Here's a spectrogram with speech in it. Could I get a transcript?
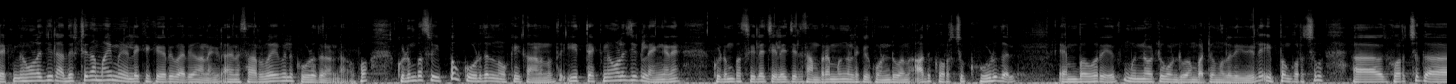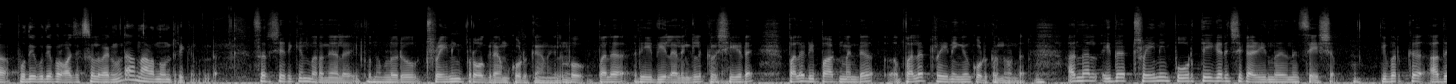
ടെക്നോളജിയിൽ അധിഷ്ഠിതമായി മേലേക്ക് കയറി വരികയാണെങ്കിൽ അതിന് സർവൈവൽ കൂടുതലുണ്ടാകും അപ്പോൾ കുടുംബശ്രീ ഇപ്പം കൂടുതൽ നോക്കി കാണുന്നത് ഈ ടെക്നോളജികൾ എങ്ങനെ കുടുംബശ്രീയിലെ ചില ചില സംരംഭങ്ങളിലേക്ക് കൊണ്ടുവന്ന് അത് കുറച്ച് കൂടുതൽ എംപവർ ചെയ്ത് മുന്നോട്ട് കൊണ്ടുപോകാൻ പറ്റും എന്നുള്ള രീതിയിൽ ഇപ്പം കുറച്ച് കുറച്ച് പുതിയ പുതിയ പ്രോജക്ട്സുകൾ വരുന്നുണ്ട്. അത് നടന്നുകൊണ്ടിരിക്കുന്നുണ്ട്. സർ ശരിക്കും പറഞ്ഞാൽ ഇപ്പോൾ നമ്മളൊരു ട്രെയിനിങ് പ്രോഗ്രാം കൊടുക്കുകയാണെങ്കിൽ ഇപ്പോൾ പല രീതിയിൽ അല്ലെങ്കിൽ കൃഷിയുടെ പല ഡിപ്പാർട്ട്മെന്റ് പല ട്രെയിനിങ്ങും കൊടുക്കുന്നുണ്ട്. എന്നാൽ ഇത് ട്രെയിനിങ് പൂർത്തീകരിച്ച് കഴിയുന്നതിന് ശേഷം ഇവർക്ക് അത്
